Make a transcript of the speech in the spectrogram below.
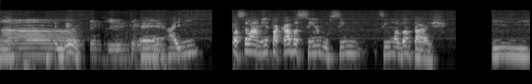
Ah, entendeu? Entendi, entendi. É, aí o parcelamento acaba sendo sim, sim uma vantagem. E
